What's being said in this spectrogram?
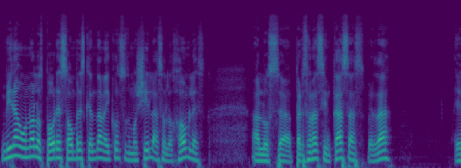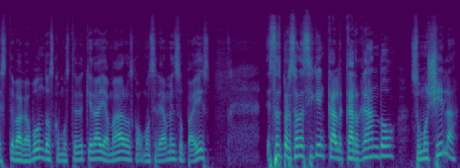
Mira uno de los pobres hombres que andan ahí con sus mochilas, a los homeless, a las eh, personas sin casas, ¿verdad? Este, vagabundos, como usted quiera llamar, o como se le llama en su país. Estas personas siguen cargando su mochila.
